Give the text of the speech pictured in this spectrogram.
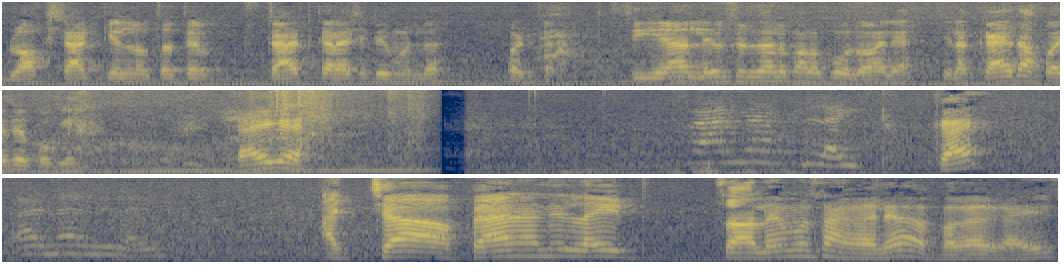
ब्लॉग स्टार्ट केलं नव्हतं तर स्टार्ट करायसाठी म्हणलं पटकन. सिया लय उशीर झालं मला बोलवायला. तिला काय दाखवायचं बघूया. काय काय? काय अच्छा फॅन आणि लाइट चालू आहे मग सांगायला. बघा गाईस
